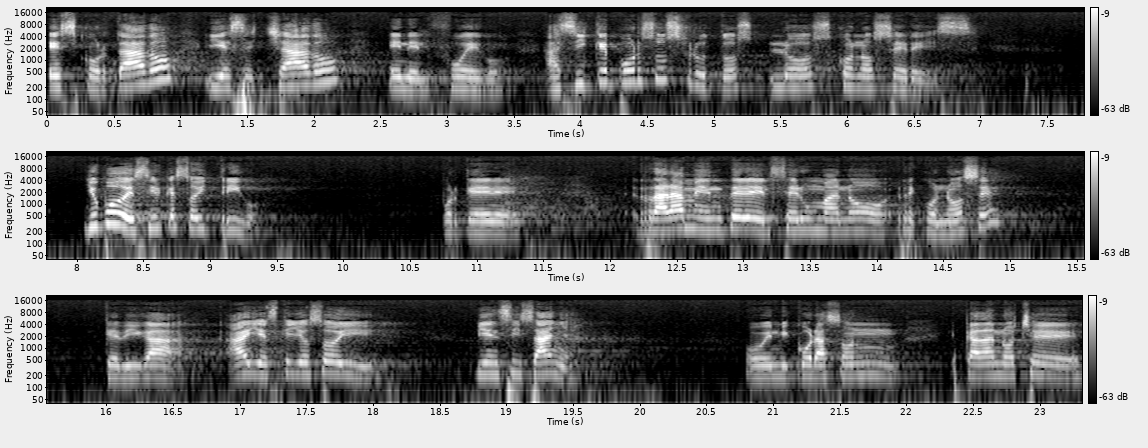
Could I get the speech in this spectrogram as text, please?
es cortado y es echado en el fuego. Así que por sus frutos los conoceréis. Yo puedo decir que soy trigo, porque raramente el ser humano reconoce que diga, ay, es que yo soy bien cizaña, o en mi corazón cada noche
